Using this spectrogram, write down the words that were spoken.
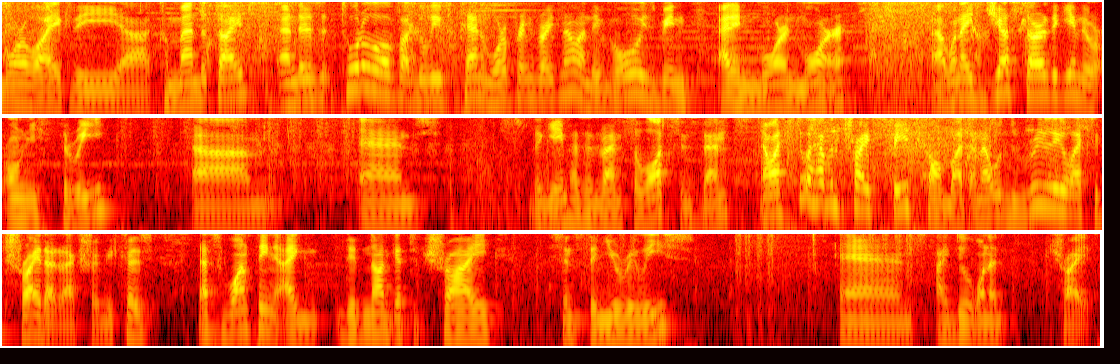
more like the uh, commando types, and there's a total of, I believe, 10 Warframes right now, and they've always been adding more and more. Uh, when I just started the game, there were only three, um, and The game has advanced a lot since then. Now, I still haven't tried space combat, and I would really like to try that, actually, because that's one thing I did not get to try since the new release. And I do want to try it.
